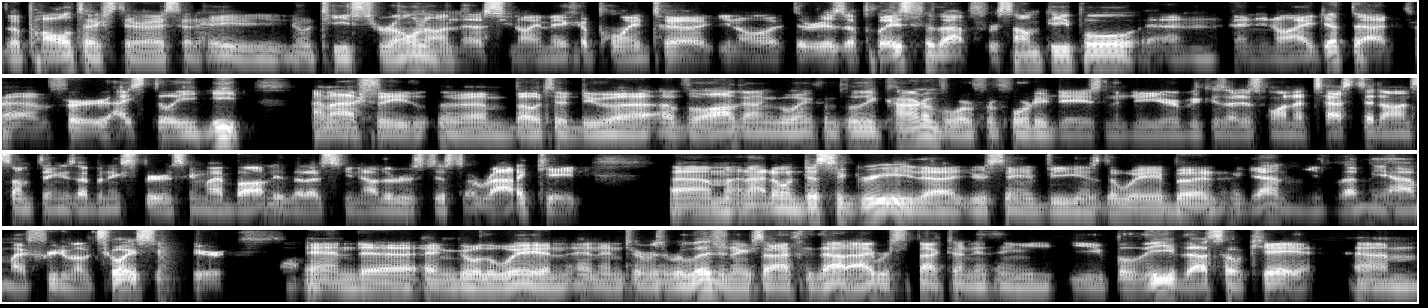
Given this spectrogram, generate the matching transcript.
the politics there i said hey you know teach your own on this. You know i make a point to you know there is a place for that for some people and and you know i get that um, for i still eat meat. I'm actually um, about to do a, a, vlog on going completely carnivore for 40 days in the new year because i just want to test it on some things i've been experiencing in my body that i've seen others just eradicate. Um, and i don't disagree that you're saying vegan is the way but again let me have my freedom of choice here and uh, and go the way and, and in terms of religion exactly that. I respect anything you, you believe. That's okay. Um,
